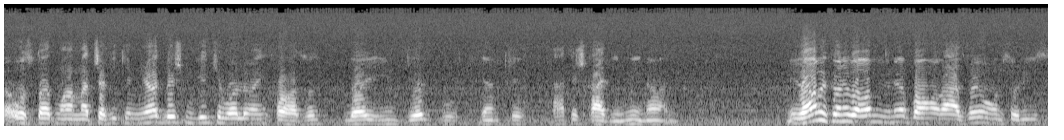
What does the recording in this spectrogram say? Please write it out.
و استاد محمد شفی که میاد بهش میگه که والا این کاغذها لای این جلد بود. که سطحش قدیمی اینا. نگاه می‌کنه با می‌بینه با غذای عنصری است.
